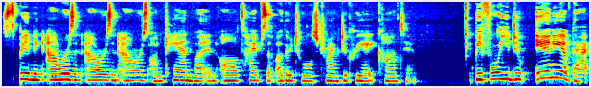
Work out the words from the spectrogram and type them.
spending hours and hours and hours on Canva and all types of other tools trying to create content. Before you do any of that,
